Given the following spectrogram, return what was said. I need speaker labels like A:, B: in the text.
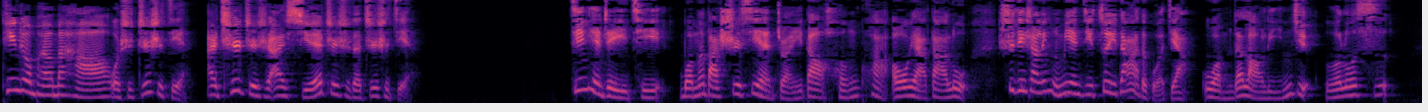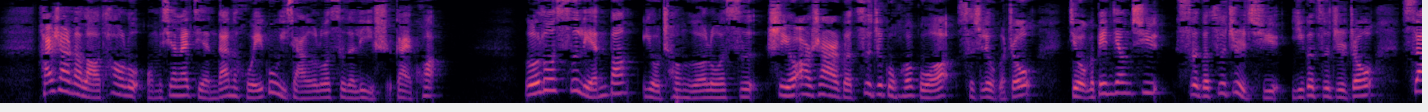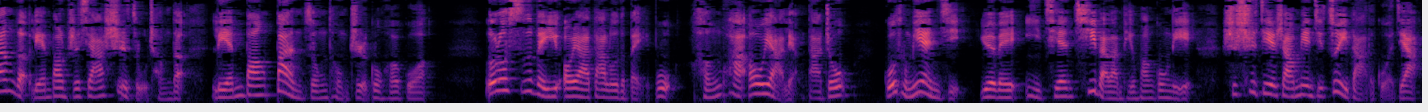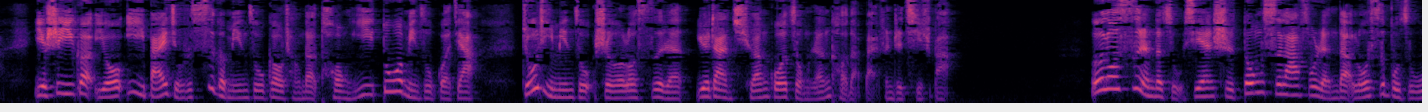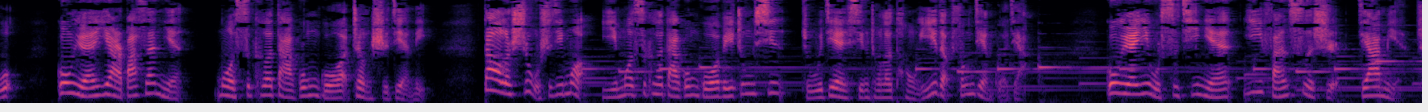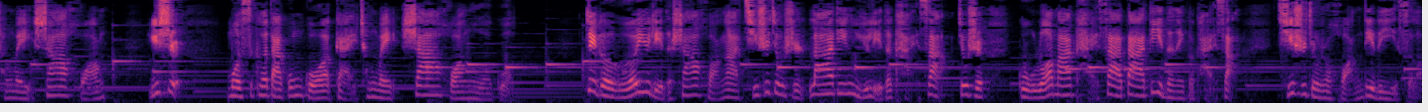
A: 听众朋友们好，我是知识姐，爱吃知识、爱学知识的知识姐。今天这一期，我们把视线转移到横跨欧亚大陆、世界上领土面积最大的国家——我们的老邻居俄罗斯。还是按照老套路，我们先来简单的回顾一下俄罗斯的历史概况。俄罗斯联邦又称俄罗斯，是由二十二个自治共和国、四十六个州。九个边疆区、四个自治区、一个自治州、三个联邦直辖市组成的联邦半总统制共和国。俄罗斯位于欧亚大陆的北部，横跨欧亚两大洲，国土面积约为一千七百万平方公里，是世界上面积最大的国家，也是一个由一百九十四个民族构成的统一多民族国家。主体民族是俄罗斯人，约占全国总人口的百分之七十八。俄罗斯人的祖先是东斯拉夫人的罗斯部族。公元一二八三年，莫斯科大公国正式建立。到了十五世纪末，以莫斯科大公国为中心，逐渐形成了统一的封建国家。公元一五四七年，伊凡四世加冕成为沙皇，于是莫斯科大公国改称为沙皇俄国。这个俄语里的沙皇啊，其实就是拉丁语里的凯撒，就是古罗马凯撒大帝的那个凯撒，其实就是皇帝的意思了。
